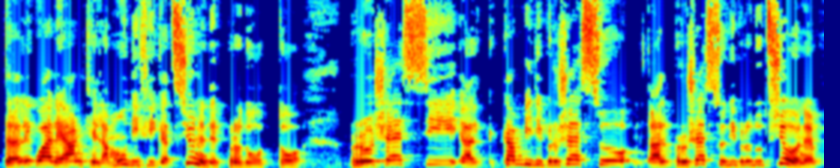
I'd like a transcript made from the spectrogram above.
tra le quali anche la modificazione del prodotto, processi, cambi di processo al processo di produzione,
